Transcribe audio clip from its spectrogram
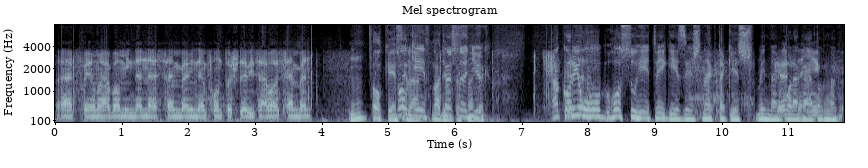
árfolyamában mindennel szemben, minden fontos devizával szemben. Mm, Oké, okay, okay, nagyon köszönjük. köszönjük. Akkor jó hosszú hétvégézés nektek és minden köszönjük. kollégátoknak.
